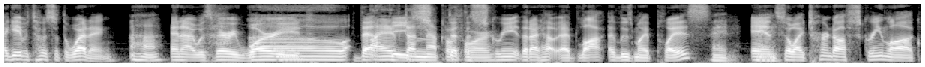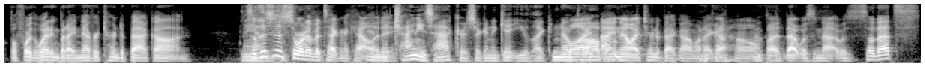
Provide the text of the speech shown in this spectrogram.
I gave a toast at the wedding Uh huh. and I was very worried Oh, that I've the, done that that the screen that I'd have I'd lock I'd lose my place. Right, And right. so I turned off screen lock before the wedding, but I never turned it back on. So this is sort of a technicality. And the Chinese hackers are going to get you like no well, I- problem. I, know I turned it back on when I got home, okay. but that was not was so that's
